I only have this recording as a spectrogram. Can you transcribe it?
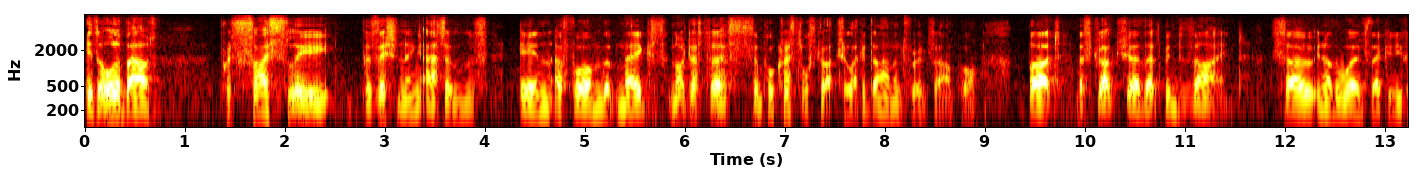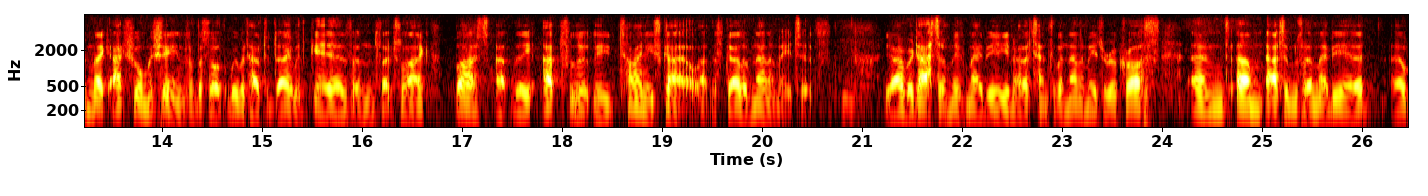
is all about precisely positioning atoms in a form that makes not just a simple crystal structure like a diamond, for example, but a structure that's been designed. So, in other words, can, you can make actual machines of the sort that we would have today with gears and such like, but at the absolutely tiny scale, at the scale of nanometers. Mm. The average atom is maybe you know a tenth of a nanometer across, and um, atoms are maybe a, a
